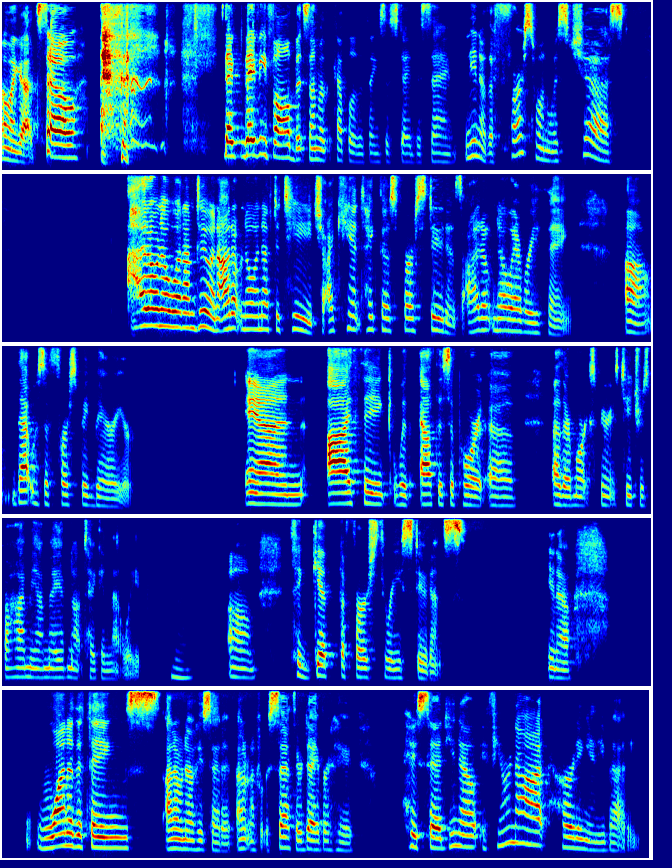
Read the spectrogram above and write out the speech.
Oh my God! So they've they've evolved, but some of a couple of the things have stayed the same. You know, the first one was just I don't know what I'm doing. I don't know enough to teach. I can't take those first students. I don't know everything. Um, that was the first big barrier. And I think without the support of other more experienced teachers behind me, I may have not taken that leap. Mm. Um, to get the first three students, you know, one of the things I don't know who said it. I don't know if it was Seth or Dave or who, who said, you know, if you're not hurting anybody,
